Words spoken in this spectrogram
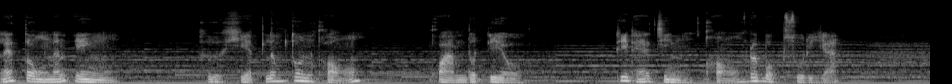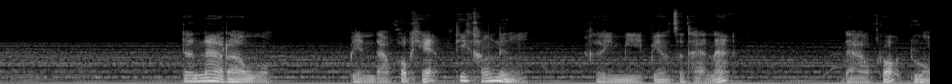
และตรงนั้นเอง คือเขตเริ่มต้นของความโดดเดี่ยว ที่แท้จริงของระบบสุริยะ ด้านหน้าเรา เป็นดาวเคราะห์แคะที่ครั้งหนึ่ง เคยมีเป็นสถานะ ดาวเคราะห์ดวง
